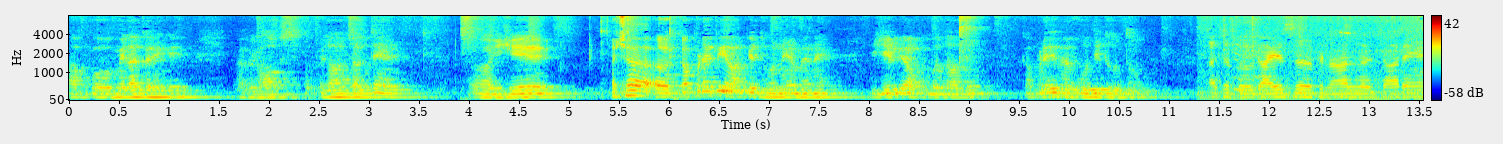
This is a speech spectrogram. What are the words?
आपको मिला करेंगे। ब्लॉग्स तो फ़िलहाल चलते हैं। ये अच्छा कपड़े भी आपके धोने हैं मैंने। ये भी आपको बता दूँ, कपड़े भी मैं खुद ही धोता हूँ। अच्छा तो गाइस फ़िलहाल जा रहे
